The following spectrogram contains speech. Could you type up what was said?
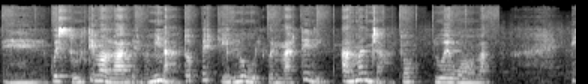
eh, quest'ultimo lo abbia nominato perché lui quel martedì ha mangiato due uova e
